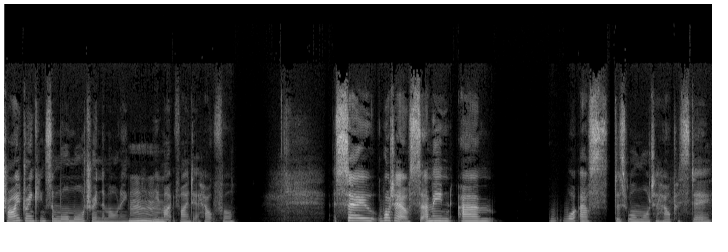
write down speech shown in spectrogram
try drinking some warm water in the morning. Mm. You might find it helpful. So what else? I mean, um, what else does warm water help us do?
